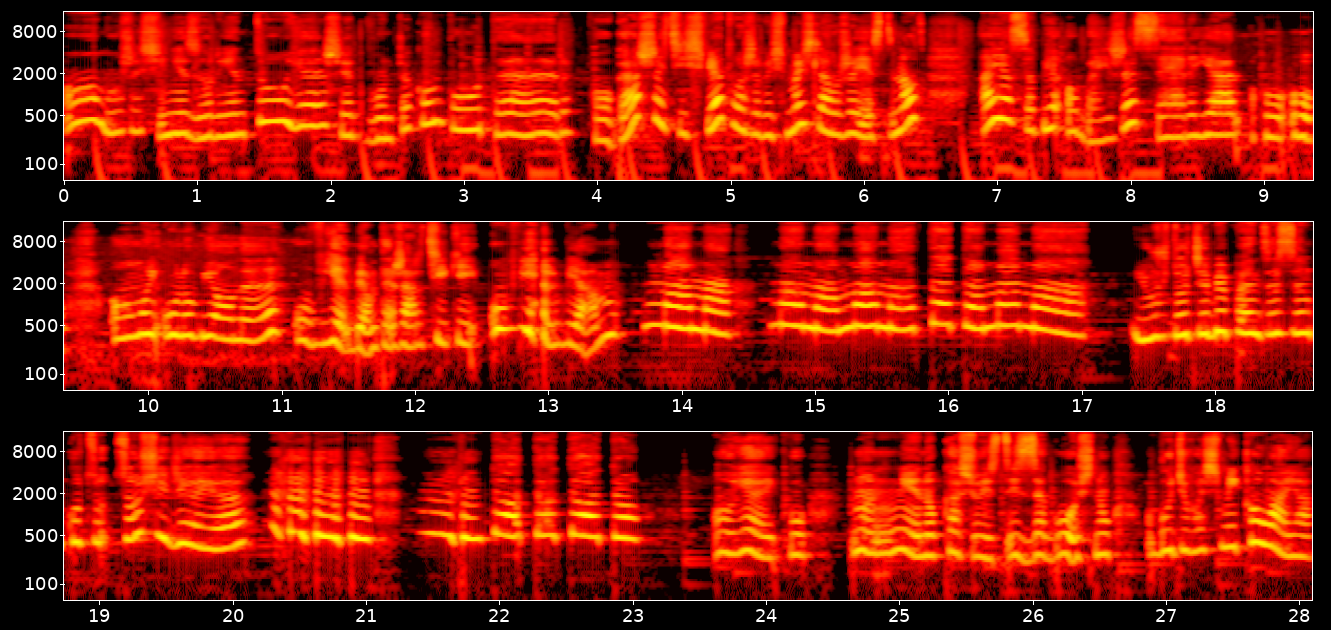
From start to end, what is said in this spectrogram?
O, może się nie zorientujesz, jak włączę komputer. Pogaszę ci światło, żebyś myślał, że jest noc, a ja sobie obejrzę serial. O, o, o mój ulubiony. Uwielbiam te żarciki, uwielbiam. Mama, mama, mama, tata, mama. Już do ciebie pędzę, synku, co, co się dzieje? tato, tato. Ojejku, no nie no, Kasiu, jesteś za głośną. Obudziłaś Mikołaja.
